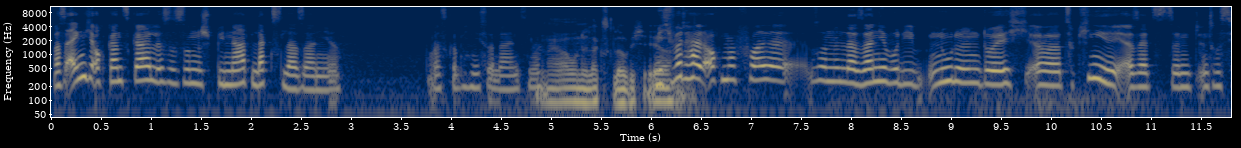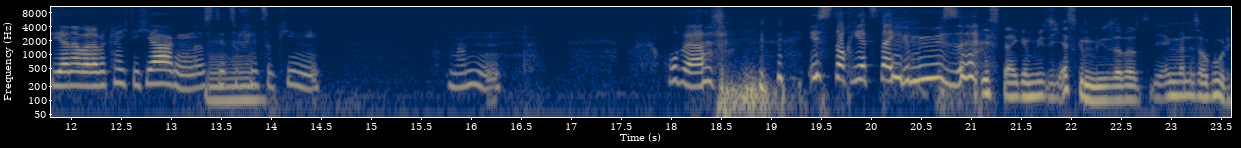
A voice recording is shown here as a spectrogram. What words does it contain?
Was eigentlich auch ganz geil ist, ist so eine Spinat-Lachs-Lasagne. Was, glaube ich, nicht so deins, ne? naja, ohne Lachs glaube ich eher. Mich würde halt auch mal voll so eine Lasagne, wo die Nudeln durch äh, Zucchini ersetzt sind, interessieren, aber damit kann ich dich jagen. Das ist dir zu Mhm. viel Zucchini. Mann. Robert, isst doch jetzt dein Gemüse. Isst dein Gemüse. Ich esse Gemüse, aber irgendwann ist auch gut.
